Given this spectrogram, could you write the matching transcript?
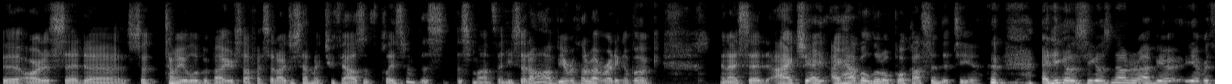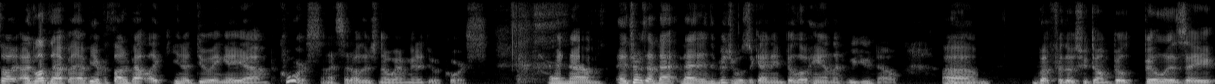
the artist said, uh, "So, tell me a little bit about yourself." I said, "I just had my 2000th placement this this month." And he said, "Oh, have you ever thought about writing a book?" And I said, I actually, I, I, have a little book. I'll send it to you. and he goes, he goes, no, no, no. Have you, you, ever thought, I love that, but have you ever thought about like, you know, doing a um, course? And I said, oh, there's no way I'm going to do a course. And, um, and, it turns out that that individual is a guy named Bill O'Hanlon, who you know. Mm-hmm. Um. But for those who don't, Bill, Bill is a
